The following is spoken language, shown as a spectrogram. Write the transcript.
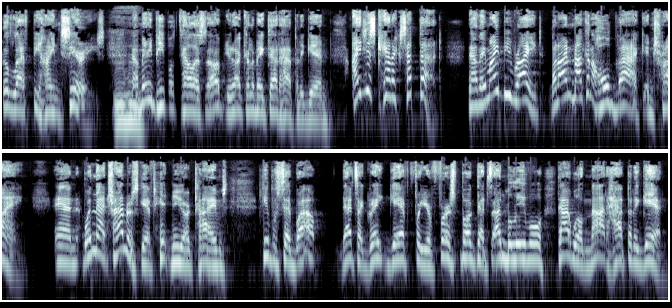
the Left Behind series. Mm-hmm. Now, many people tell us, oh, you're not going to make that happen again. I just can't accept that. Now, they might be right, but I'm not going to hold back in trying. And when that traveler's gift hit New York Times, people said, wow, that's a great gift for your first book. That's unbelievable. That will not happen again.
